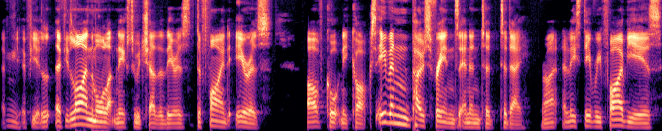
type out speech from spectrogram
If, you, Mm. if you if you line them all up next to each other, there is defined eras of Courteney Cox, even post Friends and into today. Right, at least every five years,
